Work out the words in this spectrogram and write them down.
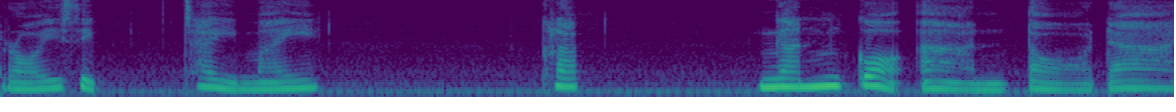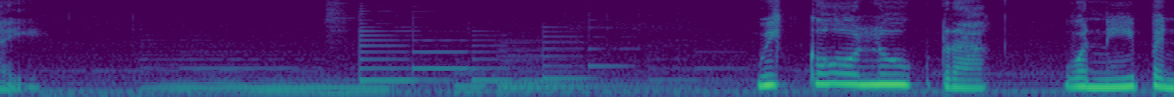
2510 ใช่ไหม ครับ งั้นก็อ่านต่อได้ วิโก้ลูกรัก วันนี้เป็น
